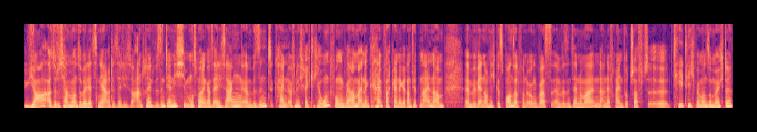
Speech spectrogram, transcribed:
Ja, also das haben wir uns über die letzten Jahre tatsächlich so antrainiert. Wir sind ja nicht, muss man ganz ehrlich sagen, ähm, wir sind kein öffentlich-rechtlicher Rundfunk. Wir haben eine, einfach keine garantierten Einnahmen. Ähm, wir werden auch nicht gesponsert von irgendwas. Ähm, wir sind ja nun mal an der freien Wirtschaft äh, tätig, wenn man so möchte.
